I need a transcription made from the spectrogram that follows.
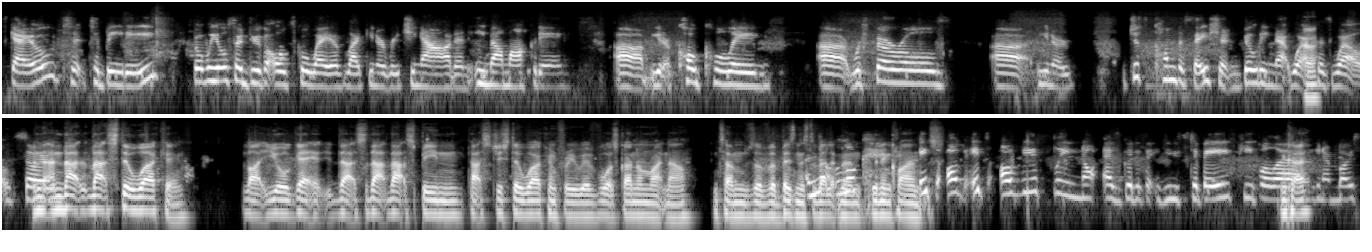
scale to, to BD, but we also do the old school way of like, you know, reaching out and email marketing, um, you know, cold calling, uh, referrals, uh, you know, just conversation, building network Yeah. as well. So and, and that that's still working. Like you're getting that's that that's been that's just still working for you with what's going on right now in terms of a business development look, clients. it's ob- it's obviously not as good as it used to be. People are, Okay. you know, most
